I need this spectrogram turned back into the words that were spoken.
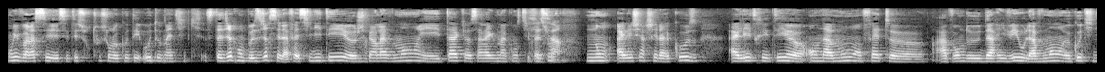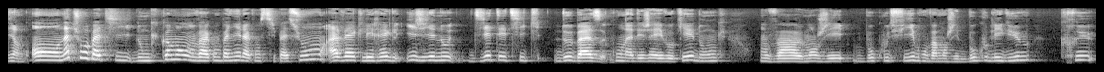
Oui, voilà, c'était surtout sur le côté automatique. C'est-à-dire qu'on peut se dire c'est la facilité, euh, je fais un lavement et tac, ça règle ma constipation. Non, aller chercher la cause, aller traiter euh, en amont en fait euh, avant d'arriver au lavement quotidien. En naturopathie, donc comment on va accompagner la constipation avec les règles hygiéno-diététiques de base qu'on a déjà évoquées. Donc on va manger beaucoup de fibres, on va manger beaucoup de légumes, cru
